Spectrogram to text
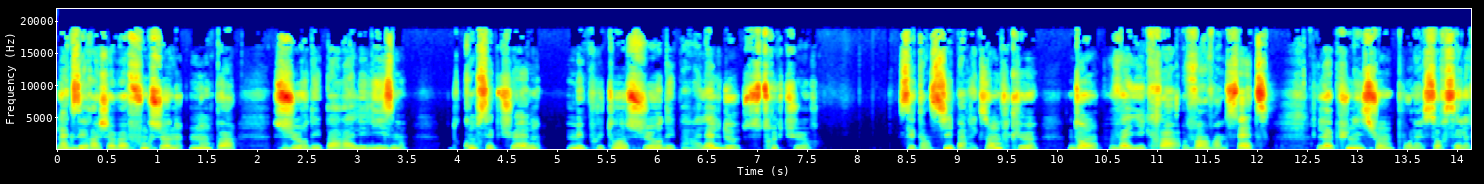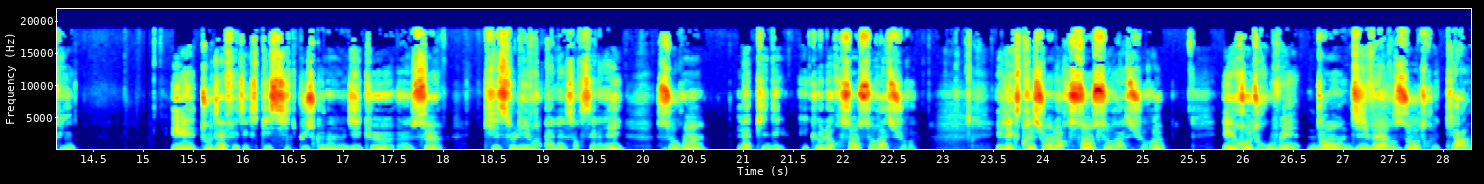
la Xerashava fonctionne non pas sur des parallélismes conceptuels, mais plutôt sur des parallèles de structure. C'est ainsi, par exemple, que dans Vayikra 20-27, la punition pour la sorcellerie est tout à fait explicite, puisque l'on nous dit que euh, ceux qui se livrent à la sorcellerie seront lapidés et que leur sang sera sur eux. Et l'expression leur sang sera sur eux est retrouvée dans divers autres cas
